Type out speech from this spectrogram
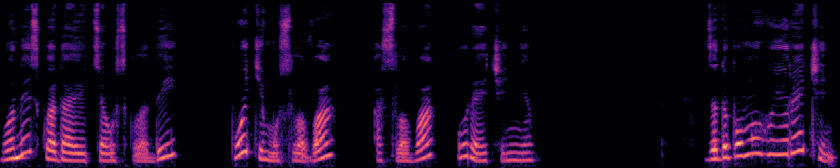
Вони складаються у склади, потім у слова, а слова у речення. За допомогою речень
